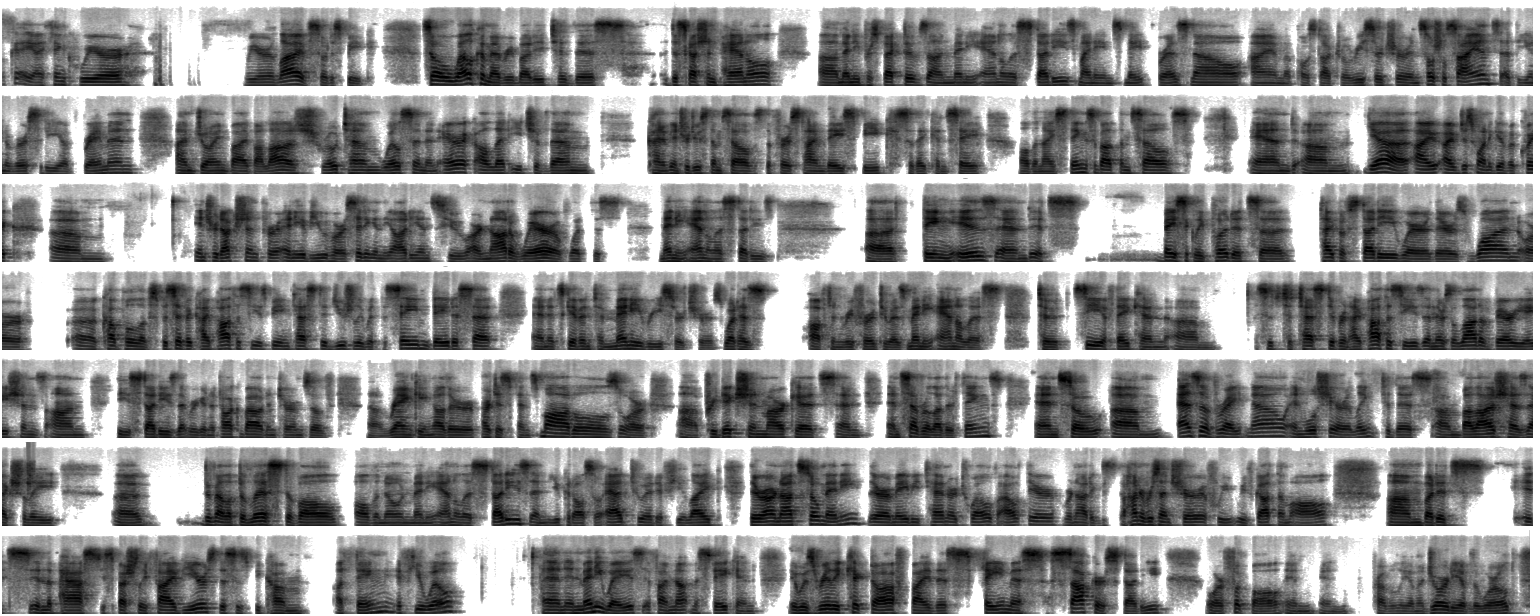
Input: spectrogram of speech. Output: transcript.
Okay, I think we're we are live, so to speak. So welcome everybody to this discussion panel, uh, many perspectives on many analyst studies. My name's Nate Breznau. I am a postdoctoral researcher in social science at the University of Bremen. I'm joined by Balazs, Rotem, Wilson, and Eric. I'll let each of them kind of introduce themselves the first time they speak so they can say all the nice things about themselves. And um, yeah, I, I, just want to give a quick um, introduction for any of you who are sitting in the audience who are not aware of what this many analyst studies uh, thing is. And it's basically put, it's a type of study where there's one or a couple of specific hypotheses being tested, usually with the same data set, and it's given to many researchers, what has often referred to as many analysts to see if they can um, so to test different hypotheses. And there's a lot of variations on these studies that we're going to talk about in terms of uh, ranking other participants' models or uh, prediction markets and, and several other things. And so um, as of right now, and we'll share a link to this, um, Balazs has actually uh, developed a list of all, all the known many analyst studies, and you could also add to it if you like. There are not so many. There are maybe 10 or 12 out there. We're not 100% sure if we, we've got them all, um, but it's, it's in the past, especially five years, this has become a thing, if you will. And in many ways, if I'm not mistaken, it was really kicked off by this famous soccer study or football in, in probably a majority of the world,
